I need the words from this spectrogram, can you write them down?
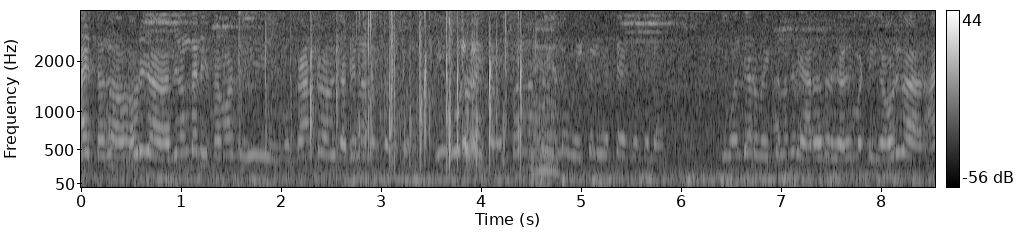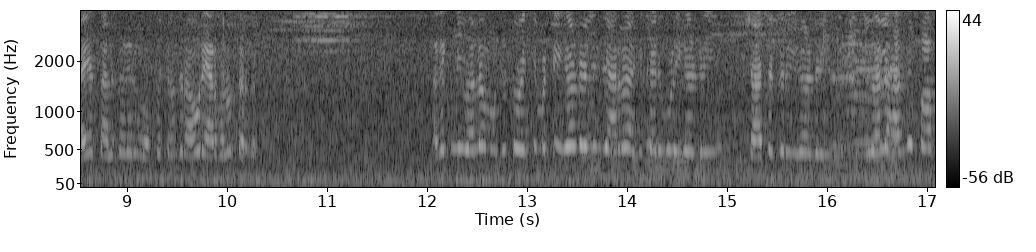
ಆಯ್ತು ಅದು ಅವ್ರಿಗೆ ಅಭಿನಂದನೆ. ಈ ಸಮಾಜ ಈ ಮುಖಾಂತರ ಅವ್ರಿಗೆ ಅಭಿನಂದನೆ ತರ್ತೀವಿ ಈಗ ಊಟದ ಆಯ್ತು ಬಂದಂದ್ರೆ ಎಲ್ಲ ವೆಹಿಕಲ್ ವ್ಯವಸ್ಥೆ ಆಗ್ಬೇಕಲ್ಲ ಈಗ ಒಂದೆರಡು ವೆಹಿಕಲ್ ಅಂದ್ರೆ ಯಾರಾದ್ರೂ ಹೇಳಿ ಮಟ್ಟಿಗೆ ಅವ್ರಿಗೆ ಆಯಾ ತಾಲೂಕದಲ್ಲಿ ಒಪ್ಪಿಸ್ ಅಂದ್ರೆ ಅವ್ರು ಯಾರು ಬರೋ ತರಬೇಕು. ಅದಕ್ಕೆ ನೀವೆಲ್ಲ ಮುಂದಿತ್ತು ವಹಿಸಿ ಮಟ್ಟಿಗೆ ಹೇಳ್ರಿ, ಅಲ್ಲಿಂದ ಯಾರು ಅಧಿಕಾರಿಗಳಿಗೆ ಹೇಳ್ರಿ ಶಾಸಕರಿಗೆ ಹೇಳ್ರಿ, ನೀವೆಲ್ಲ ಹಾಗೆ ಪಾಪ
